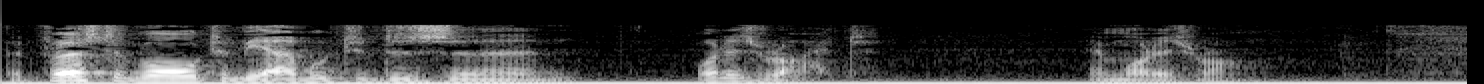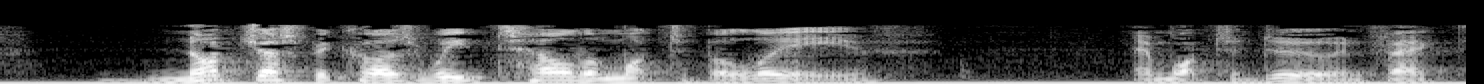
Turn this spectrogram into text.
But first of all, to be able to discern what is right and what is wrong. Not just because we tell them what to believe and what to do. In fact,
